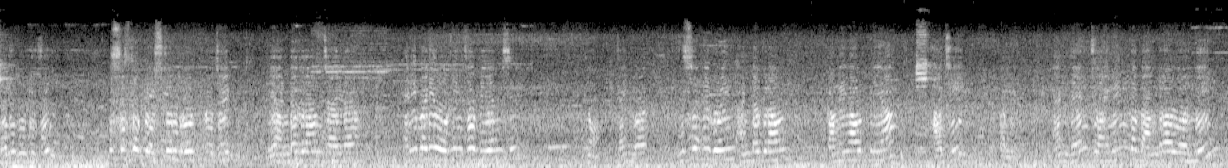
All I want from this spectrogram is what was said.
Very beautiful. This is the Coastal Road project, the underground Jaga. Anybody working for BMC? No, thank God. This will be going underground, coming out near Haji and then joining the Bandra Worli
